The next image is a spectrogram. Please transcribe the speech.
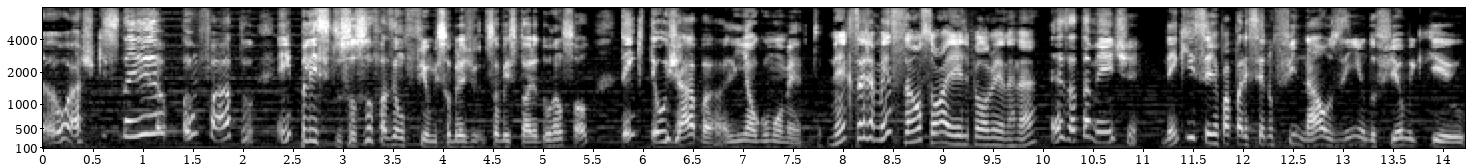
Eu acho que isso daí é um fato. É implícito. Se eu for fazer um filme sobre a, sobre a história do Han Solo, tem que ter o Jabba ali em algum momento. nem que seja menção só a ele, pelo menos, né? Exatamente. Nem que seja pra aparecer no finalzinho do filme que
